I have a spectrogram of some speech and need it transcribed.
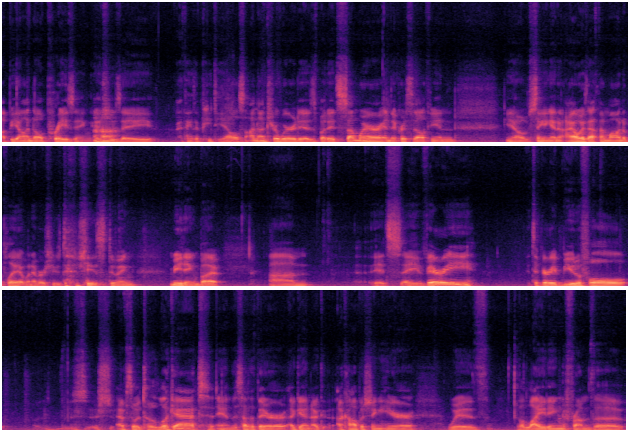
uh, beyond all praising, which Uh-huh. is a I think it's a PTL. song. I'm not sure where it is, but it's somewhere in the Christadelphian, you know, singing. And I always ask my mom to play it whenever she's she's doing meeting, but um, it's a very it's a very beautiful episode to look at and the stuff that they're again ac- accomplishing here with the lighting from the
